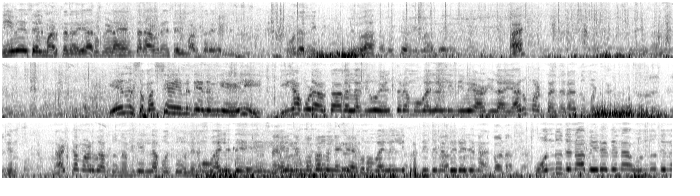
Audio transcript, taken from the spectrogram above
ನೀವೇ ಸೇಲ್ ಮಾಡ್ತಾರೆ? ಯಾರು ಬೇಡ ಹೇಳ್ತಾರೆ ಅವರೇ ಸೇಲ್ ಮಾಡ್ತಾರೆ ಎಣ್ಣೆ ಊರಲ್ಲಿ. ಇಲ್ವಾ? ಏನು ಸಮಸ್ಯೆ ಏನಿದೆ ನಿಮಗೆ ಹೇಳಿ? ಈಗ ಕೂಡ ಅರ್ಥ ಆಗಲ್ಲ. ನೀವು ಹೇಳ್ತೀರಾ ಮೊಬೈಲಲ್ಲಿ ನೀವೇ ಆಡ್ಲಾ? ಯಾರು ಮಾಡ್ತಾ ಇದಾರೆ ಅದು ಮಟ್ಟ? ನಿಮ್ ನಾಟಕ ಮಾಡಬಾರ್ದು ನಮ್ಗೆ ಎಲ್ಲ ಗೊತ್ತು. ನಿಮ್ ಮೊಬೈಲ್ ಇದೆ. ನಿಮ್ಮ ಮೊಬೈಲ್ ಅಲ್ಲಿ ಪ್ರತಿದಿನ ಬೇರೆ ದಿನ. ಒಂದು ದಿನ ಬೇರೆ ದಿನ ಒಂದು ದಿನ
